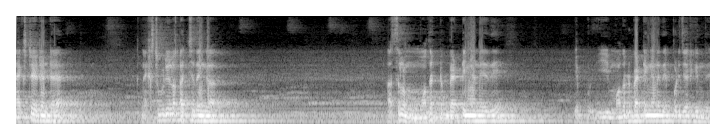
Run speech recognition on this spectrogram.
నెక్స్ట్ ఏంటంటే నెక్స్ట్ వీడియోలో ఖచ్చితంగా అసలు మొదటి బెట్టింగ్ అనేది ఎప్పుడు ఈ మొదటి బెట్టింగ్ అనేది ఎప్పుడు జరిగింది?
